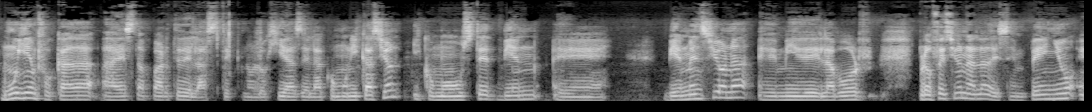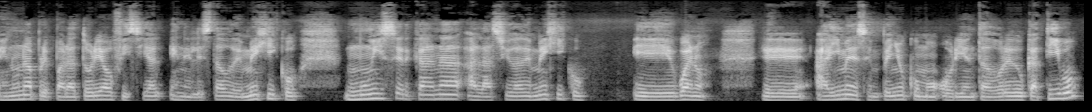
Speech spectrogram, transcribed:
muy enfocada a esta parte de las tecnologías de la comunicación. Y como usted bien bien menciona, eh, mi labor profesional la desempeño en una preparatoria oficial en el Estado de México, muy cercana a la Ciudad de México. Y bueno, eh, ahí me desempeño como orientador educativo.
